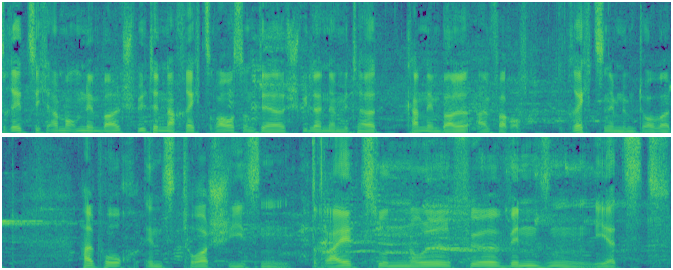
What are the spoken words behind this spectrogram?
dreht sich einmal um den Ball, spielt den nach rechts raus und der Spieler in der Mitte kann den Ball einfach auf rechts neben dem Torwart halb hoch ins Tor schießen. 3 zu 0 für Winsen jetzt.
